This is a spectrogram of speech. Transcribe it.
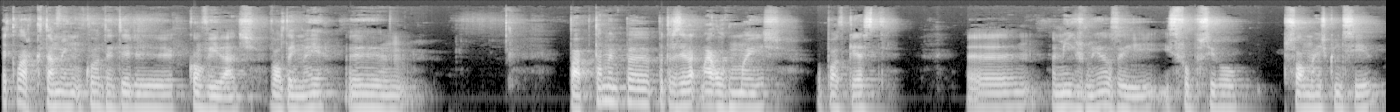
É claro que também conto em ter uh, convidados, volta e meia. Pá, também para, para trazer algo mais ao podcast, amigos meus e, e, se for possível, pessoal mais conhecido.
